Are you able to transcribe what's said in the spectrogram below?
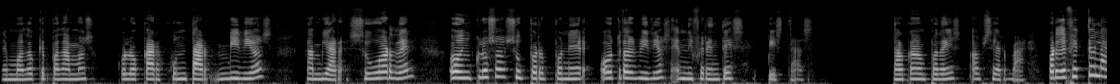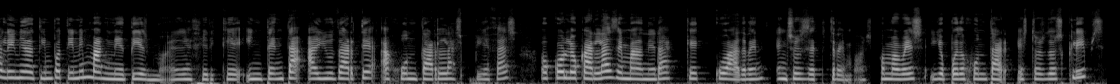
de modo que podamos colocar, juntar vídeos, cambiar su orden o incluso superponer otros vídeos en diferentes pistas, tal como podéis observar. Por defecto la línea de tiempo tiene magnetismo, es decir, que intenta ayudarte a juntar las piezas o colocarlas de manera que cuadren en sus extremos. Como ves, yo puedo juntar estos dos clips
